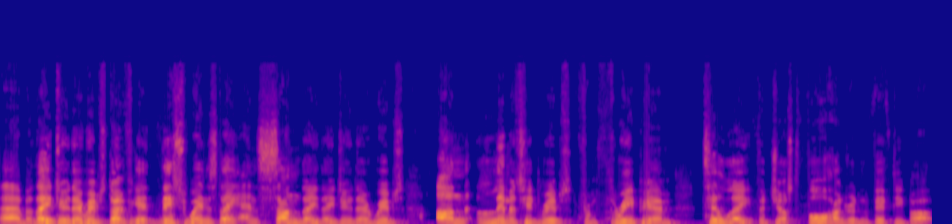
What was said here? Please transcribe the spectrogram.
Uh, but they do their ribs. Don't forget, this Wednesday and Sunday, they do their ribs. Unlimited ribs from 3 p.m. till late for just 450 baht.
